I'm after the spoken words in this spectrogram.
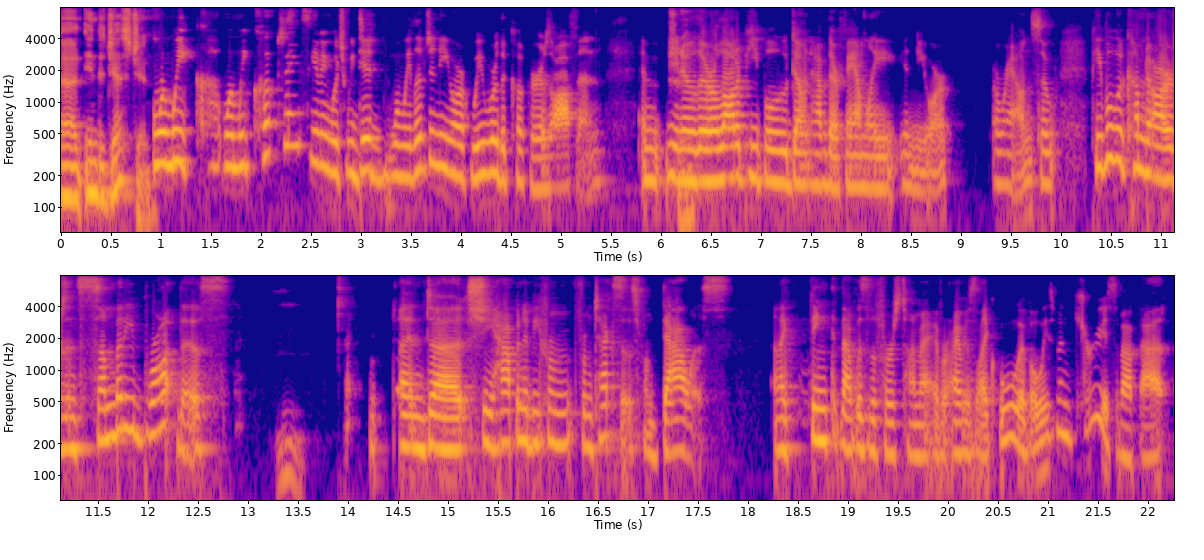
uh, indigestion when we when we cooked Thanksgiving, which we did when we lived in New York. We were the cookers often, and you know there are a lot of people who don't have their family in New York around, so people would come to ours, and somebody brought this, Mm. and uh, she happened to be from from Texas, from Dallas, and I think that was the first time I ever I was like, "Ooh, I've always been curious about that."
